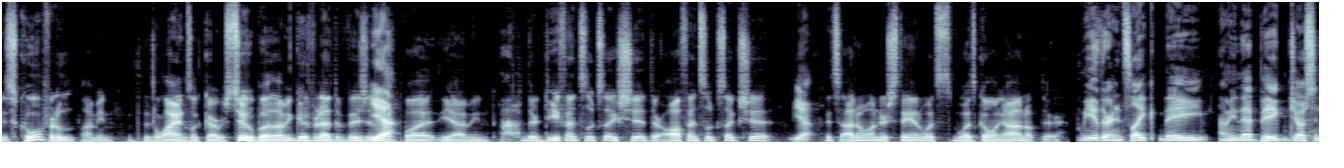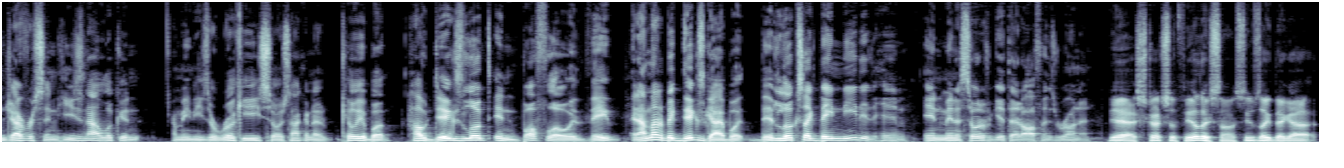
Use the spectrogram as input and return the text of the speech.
it's cool for the. I mean, the Lions look garbage too, but I mean, good for that division. Yeah. But yeah, I mean, their defense looks like shit. Their offense looks like shit. Yeah. It's I don't understand what's what's going on up there. Me either. And it's like they, I mean, that big Justin Jefferson, he's not looking. I mean, he's a rookie, so it's not gonna kill you. But how Diggs looked in Buffalo, they and I'm not a big Diggs guy, but it looks like they needed him in Minnesota to get that offense running. Yeah, stretch the field or something. Seems like they got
